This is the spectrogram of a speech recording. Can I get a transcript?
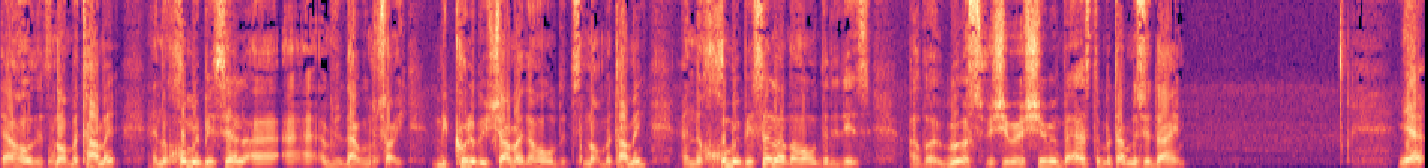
that hold it's not Matame, and the Chumrei Beis Hillel, uh, uh, uh, that I'm sorry, Mikula Beis Shammai that hold it's not Matame, and the Chumrei Beis Hillel that hold that it is. Ava Rus V'Shirashim V'Esther Matame Sedayim. Yeah?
